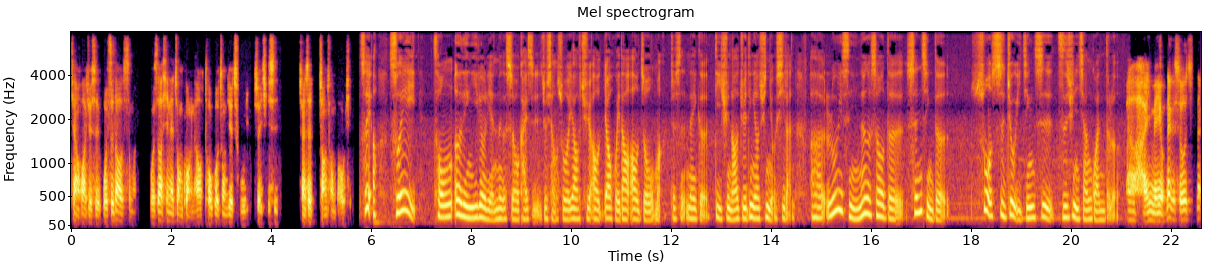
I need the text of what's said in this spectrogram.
这样的话就是我知道什么，我知道现在状况，然后透过中介处理，所以其实。算是双重保险，所以哦，所以从二零一六年那个时候开始就想说要去澳，要回到澳洲嘛，就是那个地区，然后决定要去纽西兰。呃，路易斯，你那个时候的申请的硕士就已经是资讯相关的了？啊、呃，还没有，那个时候那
